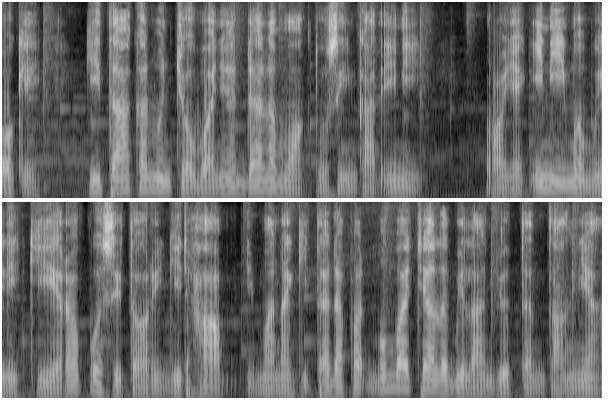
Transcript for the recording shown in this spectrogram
Oke, kita akan mencobanya dalam waktu singkat ini. Proyek ini memiliki repositori GitHub di mana kita dapat membaca lebih lanjut tentangnya.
